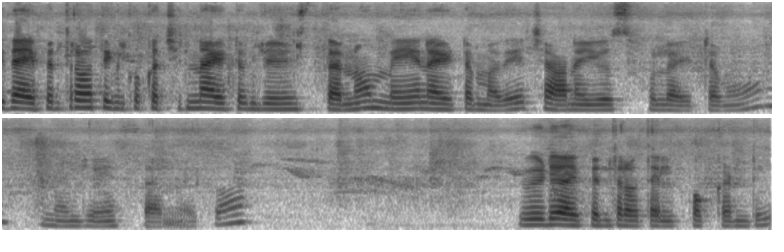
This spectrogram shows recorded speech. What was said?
ఇది అయిపోయిన తర్వాత ఇంకొక చిన్న ఐటెం చూపిస్తాను. మెయిన్ ఐటమ్ అది చాలా యూస్ఫుల్ ఐటము నేను చూపిస్తాను మీకు. వీడియో అయిపోయిన తర్వాత వెళ్ళిపోకండి.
